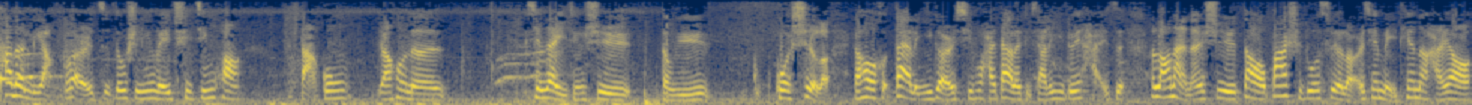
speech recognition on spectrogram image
她的两个儿子都是因为去金矿打工，然后呢，现在已经是等于。过世了，然后带了一个儿媳妇，还带了底下的一堆孩子。那老奶奶是到八十多岁了，而且每天呢还要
